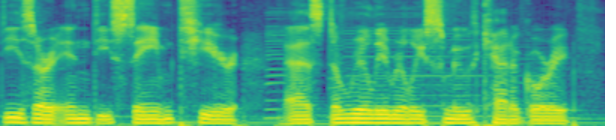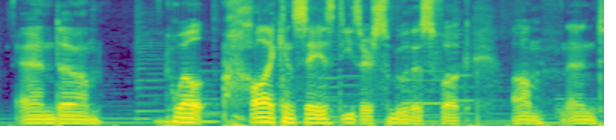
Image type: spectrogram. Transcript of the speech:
these are in the same tier as the really really smooth category. And um, well, all I can say is these are smooth as fuck. Um, and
